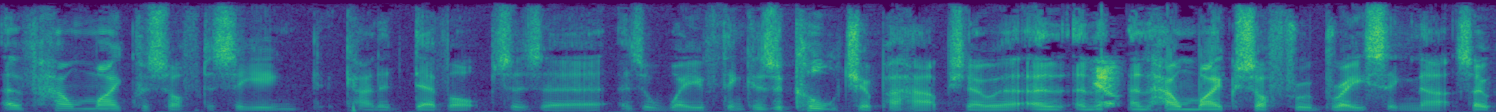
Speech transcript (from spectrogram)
of how Microsoft are seeing kind of DevOps as a as a way of thinking, as a culture, perhaps, you know, and and, yep. and how Microsoft are embracing that. So,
